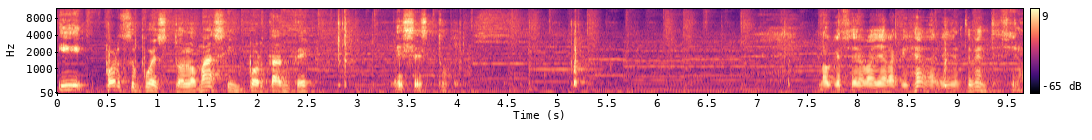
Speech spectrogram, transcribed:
Y por supuesto lo más importante es esto. No que se le vaya la quijada, evidentemente, sino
